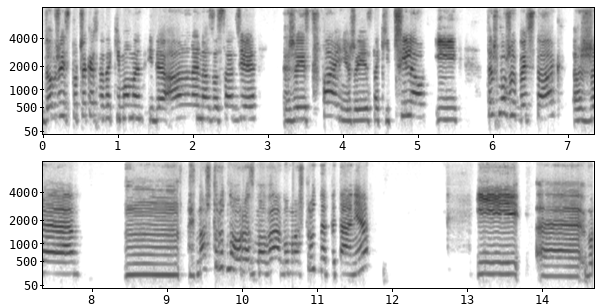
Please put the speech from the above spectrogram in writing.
dobrze jest poczekać na taki moment idealny na zasadzie, że jest fajnie, że jest taki chill out i też może być tak, że mm, masz trudną rozmowę albo masz trudne pytanie i e, bo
